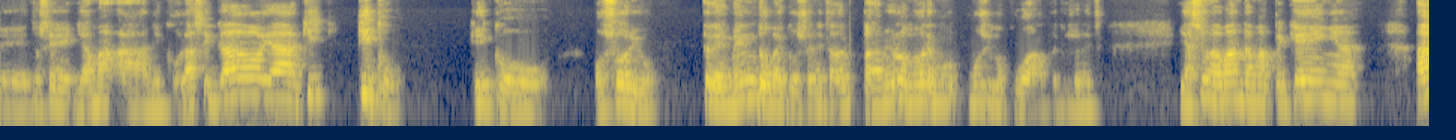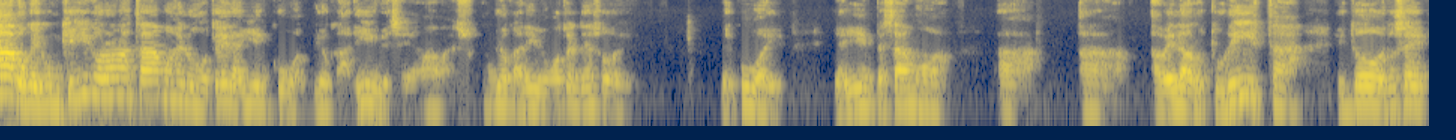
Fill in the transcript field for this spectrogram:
Eh, entonces llama a Nicolás Sigado y a Kiko, Kiko Osorio, tremendo percusionista, para mí uno de los mejores músicos cubanos percusionistas. Y hace una banda más pequeña. Ah, porque con Kiki Corona estábamos en los hoteles ahí en Cuba, Biocaribe se llamaba eso, un Biocaribe, un hotel de esos de, Cuba ahí. Y ahí empezamos a, a, a, ver a los turistas y todo. Entonces,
